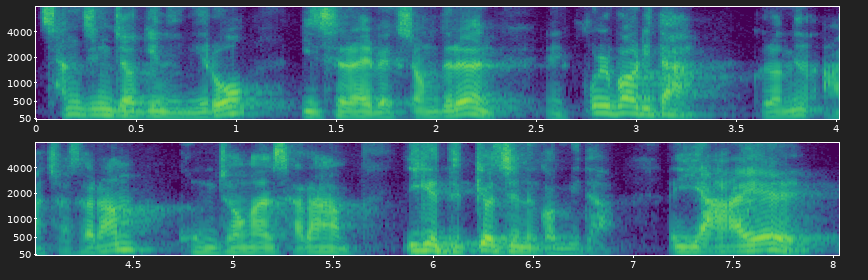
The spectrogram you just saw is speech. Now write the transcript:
상징적인 의미로 이스라엘 백성들은 네, 꿀벌이다. 그러면, 아, 저 사람 공정한 사람. 이게 느껴지는 겁니다. 야엘,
